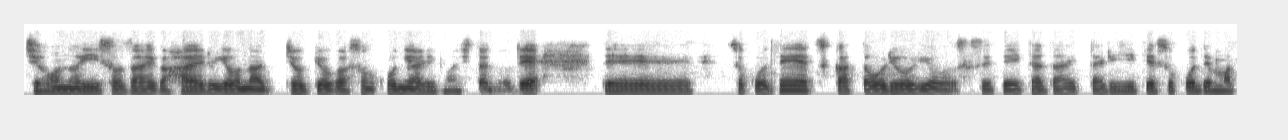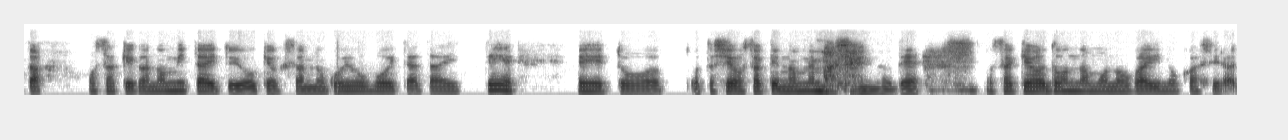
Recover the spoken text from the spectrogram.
地方のいい素材が入るような状況がそこにありましたのででそこで使ったお料理をさせていただいたりでそこでまたお酒が飲みたいというお客さんのご要望をいただいてえっ、と、私はお酒飲めませんので、お酒はどんなものがいいのかしらっ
